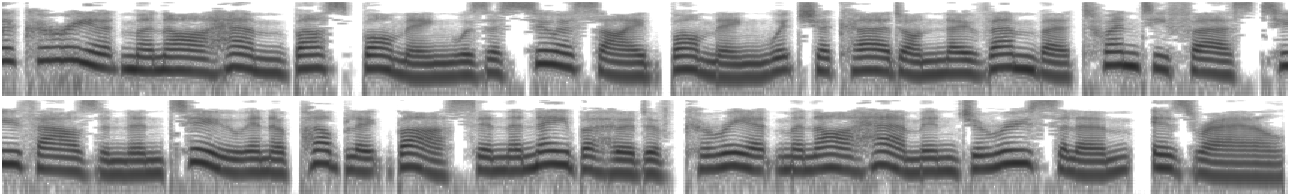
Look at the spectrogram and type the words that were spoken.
The Kiryat Menahem bus bombing was a suicide bombing which occurred on November 21, 2002 in a public bus in the neighborhood of Kiryat Menahem in Jerusalem, Israel.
